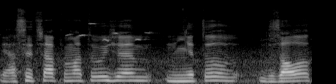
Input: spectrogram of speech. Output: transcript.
Já si třeba pamatuju, že mě to vzalo,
